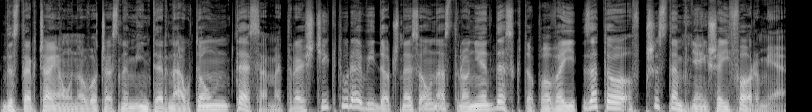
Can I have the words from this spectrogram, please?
Dostarczają nowoczesnym internautom te same treści, które widoczne są na stronie desktopowej, za to w przystępniejszej formie.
